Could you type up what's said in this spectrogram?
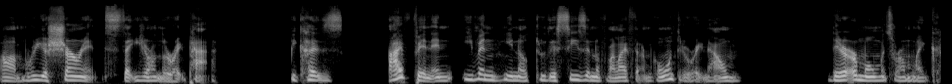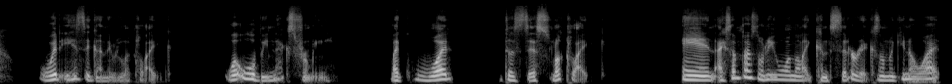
um, reassurance that you're on the right path. Because I've been, and even, you know, through this season of my life that I'm going through right now, there are moments where I'm like, what is it going to look like? What will be next for me? Like, what does this look like? And I sometimes don't even want to like consider it because I'm like, you know what?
